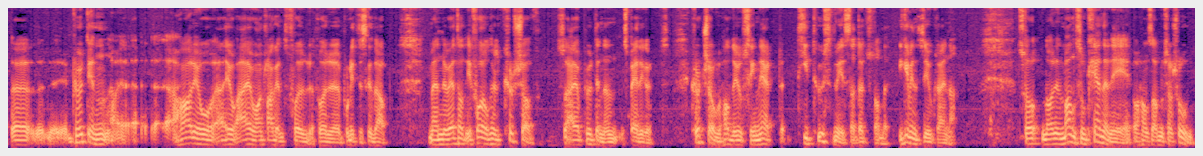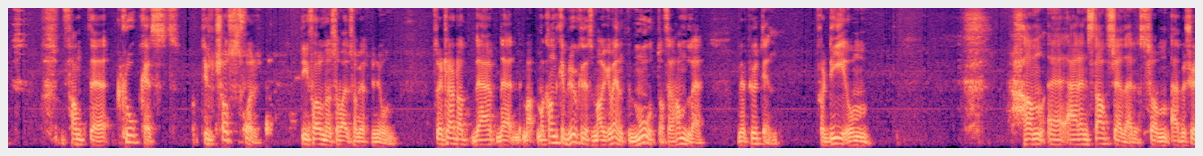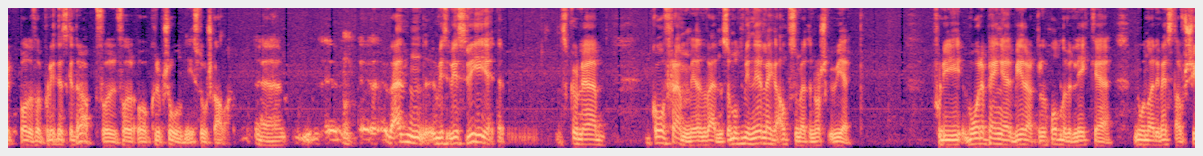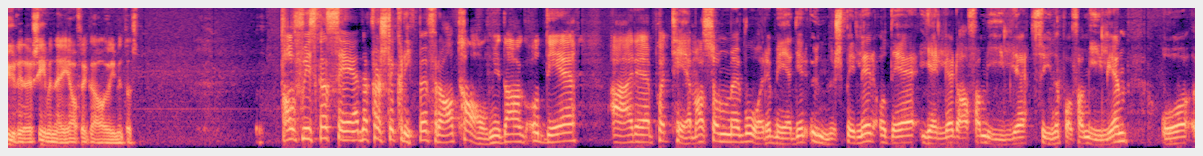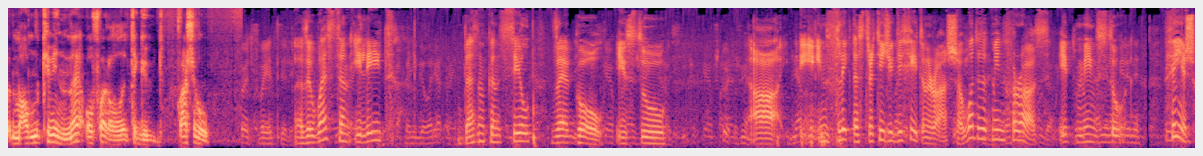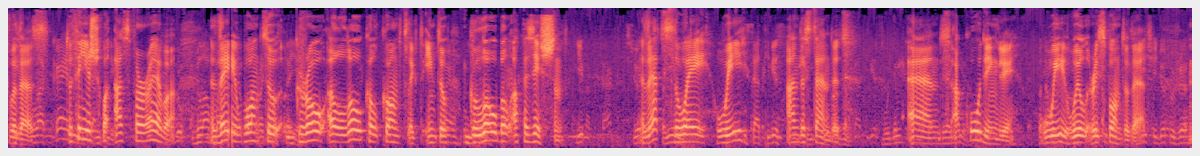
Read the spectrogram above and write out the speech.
Putin jo, er, jo, er jo anklaget for, for, politiske drap. Men du vet at i forhold til Khrusjtsjov så er jo Putin en speidergutt. Khrusjtsjov hadde jo signert titusenvis av dødsdommer, ikke minst i Ukraina. Så når en mann som Kennedy og hans administrasjon fant det klokest, til tross for de forholdene som var i Sovjetunionen, så er det klart at det er, det er, man kan ikke bruke det som argument mot å forhandle med Putin. Fordi om han eh, er en statsleder som er beskyldt både for politiske drap for, for, og korrupsjon i stor skala. Eh, eh, verden, hvis, hvis, vi skulle gå frem i den verden, så måtte vi nedlegge alt som heter norsk uhjelp. Fordi våre penger bidrar til å holde ved like noen av de mest avskyelige regimene i Afrika og i Midtøsten. Alf, vi skal se det første klippet fra talen i dag. og det er eh, på et tema som våre medier underspiller, og det gjelder da familie, synet på familien og mann, kvinne og forholdet til Gud. Vær så god. The Western elite doesn't conceal their goal is to uh, inflict a strategic defeat on Russia. What does it mean for us? It means to finish with us, to finish with us forever. They want to grow a local conflict into global opposition. That's the way we understand it. And accordingly, we will respond to that.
